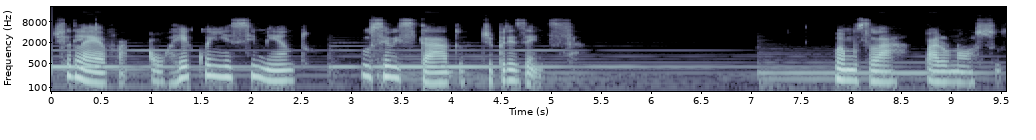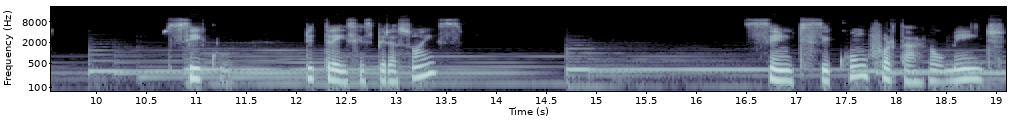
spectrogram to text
te leva ao reconhecimento do seu estado de presença. Vamos lá para o nosso ciclo de três respirações. Sente-se confortavelmente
